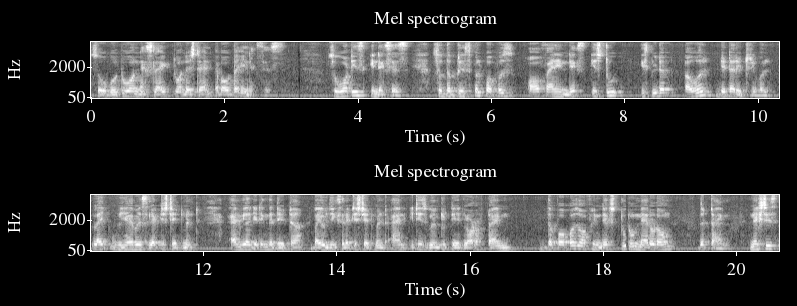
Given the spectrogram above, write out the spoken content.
So go to our next slide to understand about the indexes. So what is indexes? So the principal purpose of an index is to speed up our data retrieval. Like we have a select statement and we are getting the data by using select statement and it is going to take a lot of time the purpose of index to, to narrow down the time. Next is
